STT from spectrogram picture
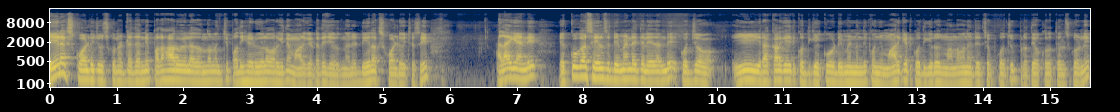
డీలక్స్ క్వాలిటీ చూసుకున్నట్లయితే అండి పదహారు వేల ఐదు వందల నుంచి పదిహేడు వేల వరకు అయితే మార్కెట్ అయితే జరుగుతుందండి. డీలక్స్ క్వాలిటీ వచ్చేసి. అలాగే అండి ఎక్కువగా సేల్స్ డిమాండ్ అయితే లేదండి. కొంచెం ఈ రకాలకి అయితే కొద్దిగా ఎక్కువ డిమాండ్ ఉంది. కొంచెం మార్కెట్ కొద్దిగా ఈరోజు మందమని అయితే చెప్పుకోవచ్చు. ప్రతి ఒక్కరు తెలుసుకోండి.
